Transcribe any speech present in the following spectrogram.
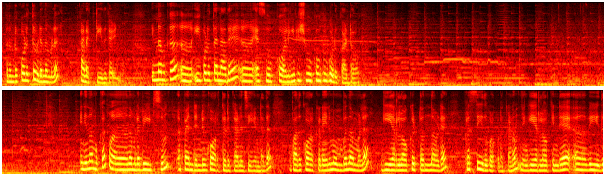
അപ്പോൾ നമ്മുടെ കൊളുത്ത് ഇവിടെ നമ്മൾ കണക്ട് ചെയ്ത് കഴിഞ്ഞു. ഇനി നമുക്ക് ഈ കൊളുത്തല്ലാതെ എസ് ഹുക്കോ അല്ലെങ്കിൽ ഫിഷ് ഹുക്കോ ഒക്കെ കൊടുക്കാം കേട്ടോ. ഇനി നമുക്ക് നമ്മുടെ ബീഡ്സും പെൻഡന്റും കോർത്തെടുക്കുകയാണ് ചെയ്യേണ്ടത്. അപ്പോൾ അത് കോർക്കണതിന് മുമ്പ് നമ്മൾ ഗിയർ ലോക്ക് ഇട്ടൊന്ന് അവിടെ പ്രസ് ചെയ്ത് കൊടുക്കണം. ഞാൻ ഗിയർ ലോക്കിന്റെ ഇത്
